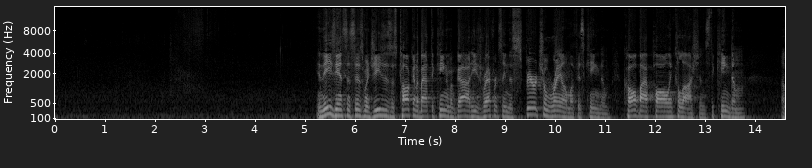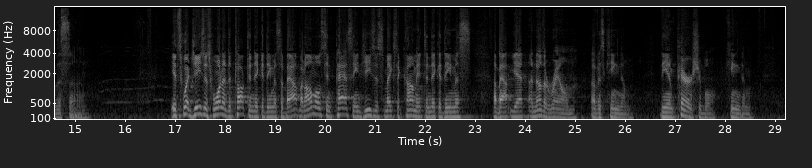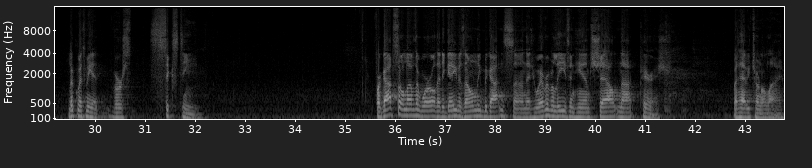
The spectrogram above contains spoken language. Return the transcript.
In these instances, when Jesus is talking about the kingdom of God, he's referencing the spiritual realm of his kingdom called by Paul in Colossians the kingdom of the Son. It's what Jesus wanted to talk to Nicodemus about, but almost in passing, Jesus makes a comment to Nicodemus about yet another realm of his kingdom, the imperishable kingdom. Look with me at verse 16. For God so loved the world that he gave his only begotten Son, that whoever believes in him shall not perish, but have eternal life.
